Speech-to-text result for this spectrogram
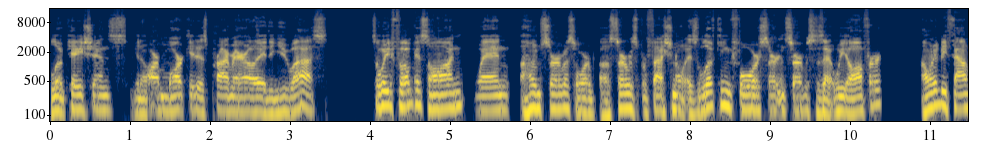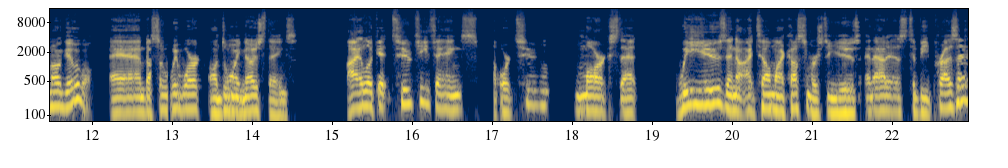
locations, you know, our market is primarily the US. So we focus on when a home service or a service professional is looking for certain services that we offer. I want to be found on Google. And so we work on doing those things. I look at two key things or two marks that we use and I tell my customers to use, and that is to be present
